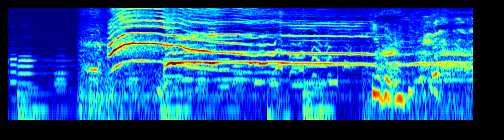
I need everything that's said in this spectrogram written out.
啊有人。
